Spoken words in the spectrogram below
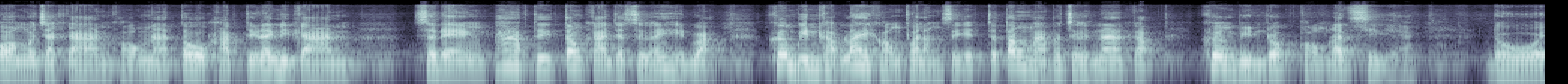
กองบัญชาการของนาโต้ครับจึงได้มีการแสดงภาพที่ต้องการจะสื่อให้เห็นว่า เครื่องบินขับไล่ของฝรั่งเศสจะต้องมาเผชิญหน้ากับเครื่องบินรบของรัสเซีย โดย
